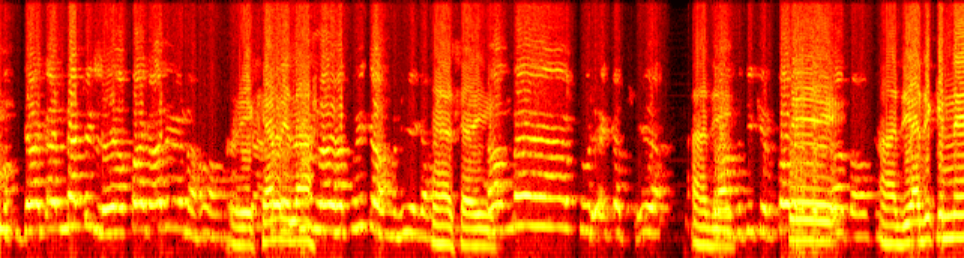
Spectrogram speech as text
ਮੁੱਦਾ ਕਰਨਾ ਢਿੱਲੇ ਆਪਾਂ ਕਾਹਦੇ ਨਾ ਵੇਖਿਆ ਮੇਲਾ? ਮੇਲਾ ਕੋਈ ਕੰਮ ਨਹੀਂ ਹੈਗਾ। ਅੱਛਾ ਜੀ। ਕੰਮ ਪੂਰੇ ਇਕੱਠੇ ਆ। ਹਾਂਜੀ। ਰੱਬ ਦੀ ਕਿਰਪਾ ਤੇ ਨਾਲ ਤਾਂ। ਹਾਂਜੀ ਅੱਜ ਕਿੰਨੇ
